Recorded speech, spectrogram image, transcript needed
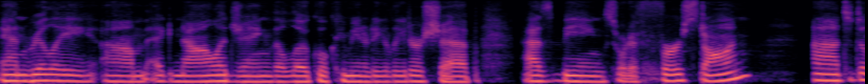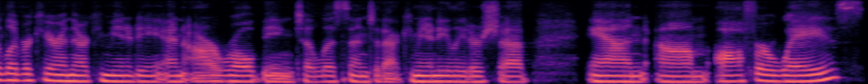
And really um, acknowledging the local community leadership as being sort of first on uh, to deliver care in their community, and our role being to listen to that community leadership and um, offer ways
